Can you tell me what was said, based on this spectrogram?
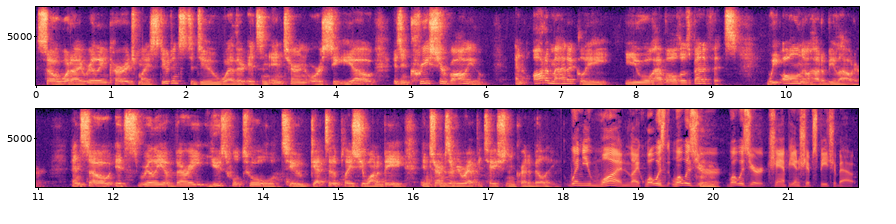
So, what I really encourage my students to do, whether it's an intern or a CEO, is increase your volume, and automatically you will have all those benefits. We all know how to be louder. And so it's really a very useful tool to get to the place you want to be in terms of your reputation and credibility. When you won, like what was what was your mm-hmm. what was your championship speech about?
